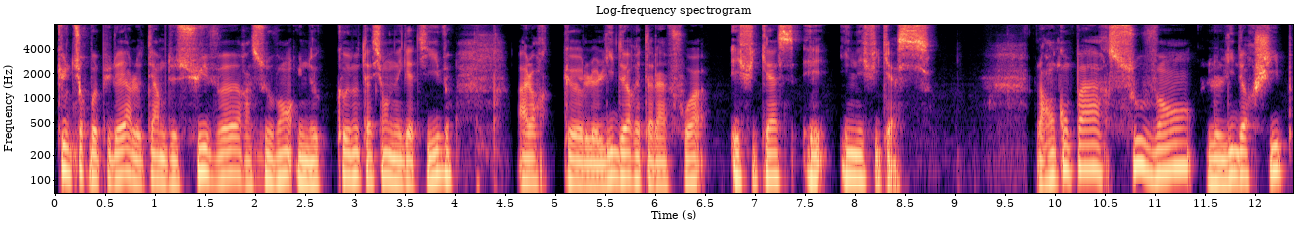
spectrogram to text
culture populaire, le terme de suiveur a souvent une connotation négative, alors que le leader est à la fois efficace et inefficace. Alors on compare souvent le leadership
